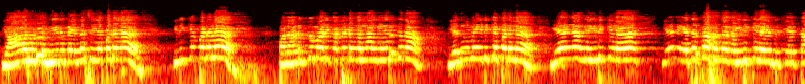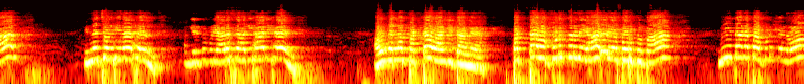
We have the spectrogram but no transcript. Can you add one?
யாருடைய வீடுமே என்ன செய்யப்படல? இடிக்கப்படல. பல அடுக்குமாடி கட்டடங்கள்லாம் அங்க இருக்குதா? எதுவுமே இடிக்கப்படல. ஏங்க அங்க இடிக்கல? ஏங்க எதற்காக அங்க இடிக்கல என்று கேட்டால் என்ன சொல்கிறார்கள்? அங்க இருக்கக்கூடிய அரசு அதிகாரிகள். அவங்க எல்லாம் பட்டா வாங்கிட்டாங்க. பட்டாவை கொடுக்கறது யாருடைய பொறுப்புப்பா? நீ தானப்பா கொடுக்கணும்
